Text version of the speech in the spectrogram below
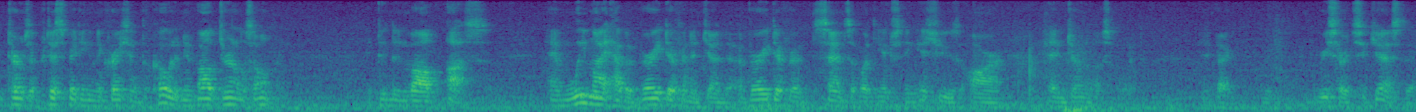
in terms of participating in the creation of the code, it involved journalists only. It didn't involve us. And we might have a very different agenda, a very different sense of what the interesting issues are than journalists would. In fact, research suggests that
